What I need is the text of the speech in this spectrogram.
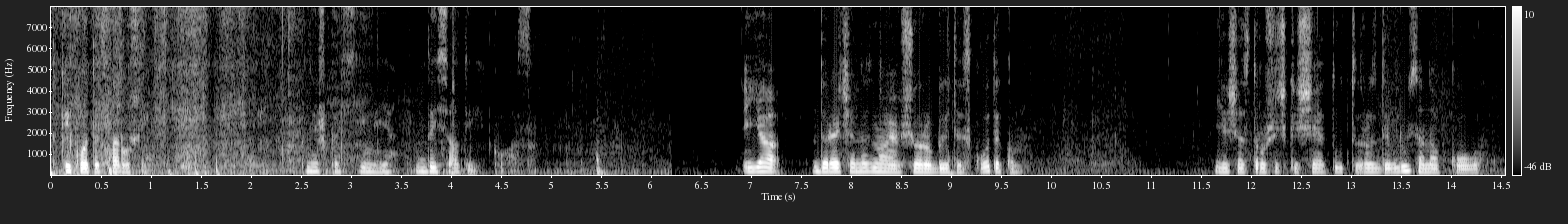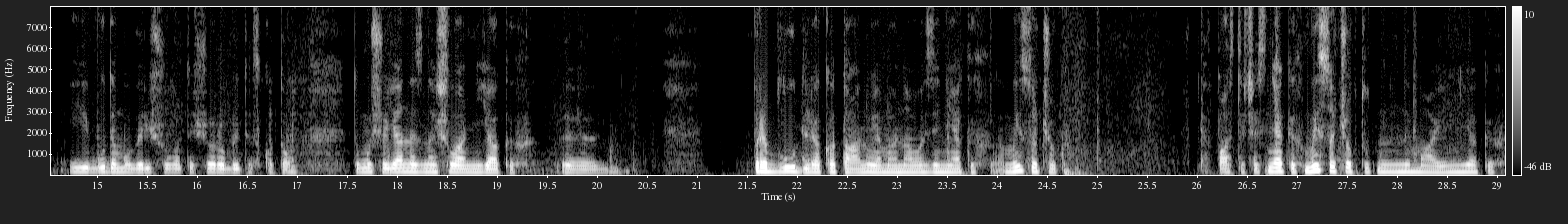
Такий котик хороший. Книжка хімія, 10 клас. Я, до речі, не знаю, що робити з котиком. Я зараз трошечки ще тут роздивлюся навколо і будемо вирішувати, що робити з котом. Тому що я не знайшла ніяких е, приблуд для кота. Ну, я маю на увазі ніяких мисочок. Впасти час, ніяких мисочок тут немає, ніяких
